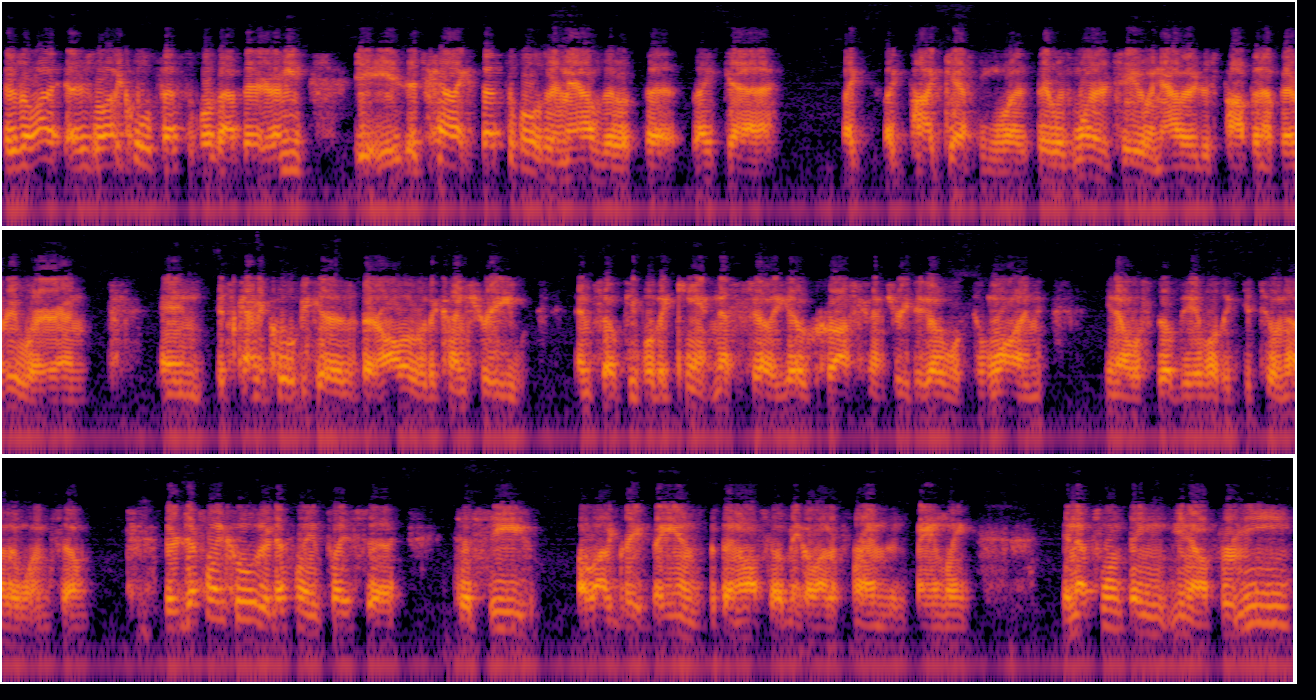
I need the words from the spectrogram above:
there's a lot of, there's a lot of cool festivals out there. I mean, it, it's kind of like festivals are now the, the like uh, like like podcasting was. There was one or two, and now they're just popping up everywhere. And and it's kind of cool because they're all over the country, and so people that can't necessarily go cross country to go to one, you know, will still be able to get to another one. So they're definitely cool. They're definitely a place to to see a lot of great bands, but then also make a lot of friends and family. And that's one thing, you know, for me,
